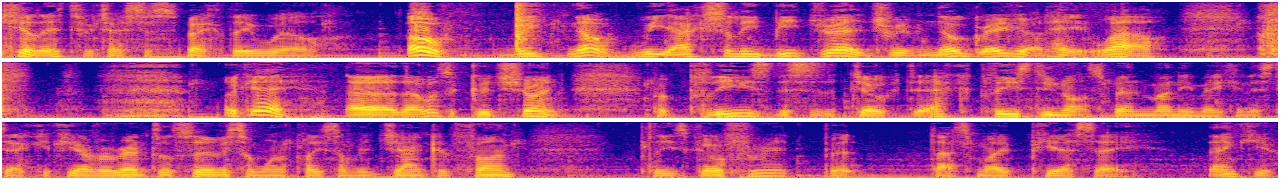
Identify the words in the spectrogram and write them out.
kill it, which I suspect they will. Oh, we no, we actually beat Dredge with no graveyard hate. Wow. okay, uh, that was a good showing. But please, this is a joke deck. Please do not spend money making this deck. If you have a rental service and want to play something jank and fun, please go for it. But that's my PSA. Thank you.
